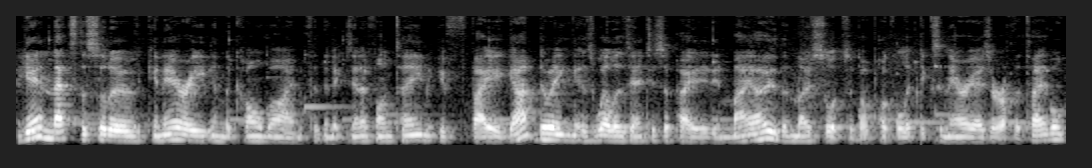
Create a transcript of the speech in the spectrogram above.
Again, that's the sort of canary in the coal mine for the Nick Xenophon team. If they aren't doing as well as anticipated in Mayo, then those sorts of apocalyptic scenarios are off the table.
